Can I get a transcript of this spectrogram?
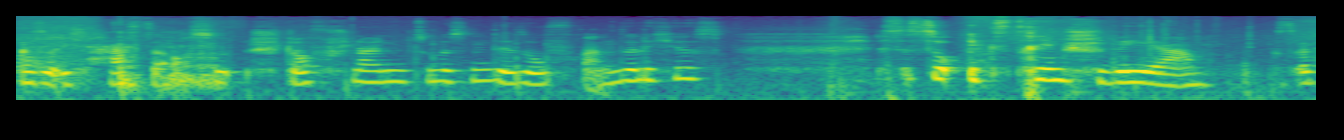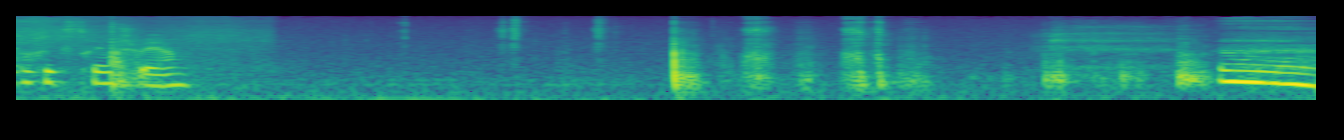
Also ich hasse auch so Stoff schneiden zu müssen, der so franselig ist. Das ist so extrem schwer. Das ist einfach extrem schwer. Ah.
